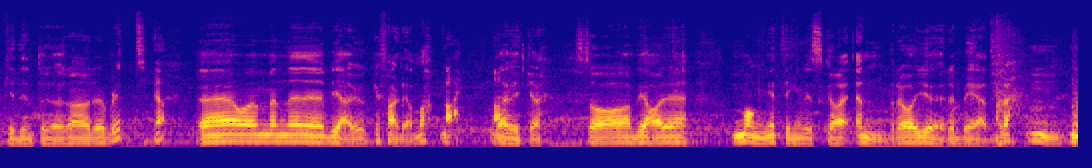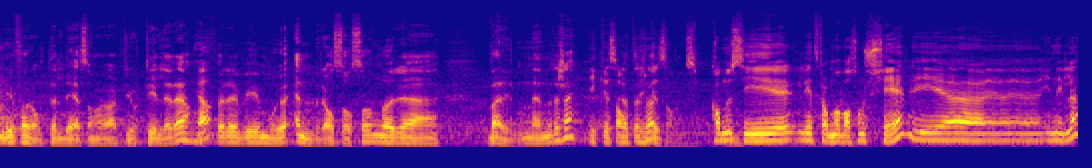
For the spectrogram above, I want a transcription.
Kid Interiør har blitt. Ja. Men vi er jo ikke ferdige ennå. Nei. Det er vi ikke. Så vi har eh, mange ting vi skal endre og gjøre bedre i forhold til det som har vært gjort tidligere. Mm, Ja. For eh, vi må jo endre oss også når eh, verden endrer seg. Ikke sant. ikke sant. Kan du si litt framover hva som skjer i, i Nille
